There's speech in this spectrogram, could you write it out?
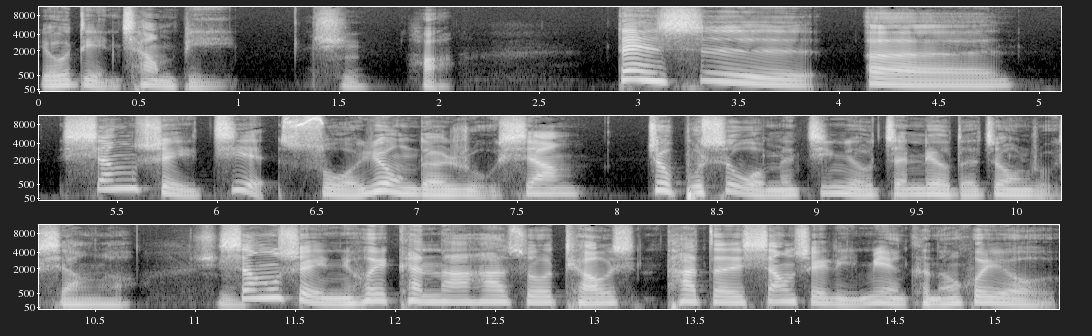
有点呛鼻，是好。但是呃，香水界所用的乳香就不是我们精油蒸馏的这种乳香了。香水你会看它，他说调它的香水里面可能会有。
